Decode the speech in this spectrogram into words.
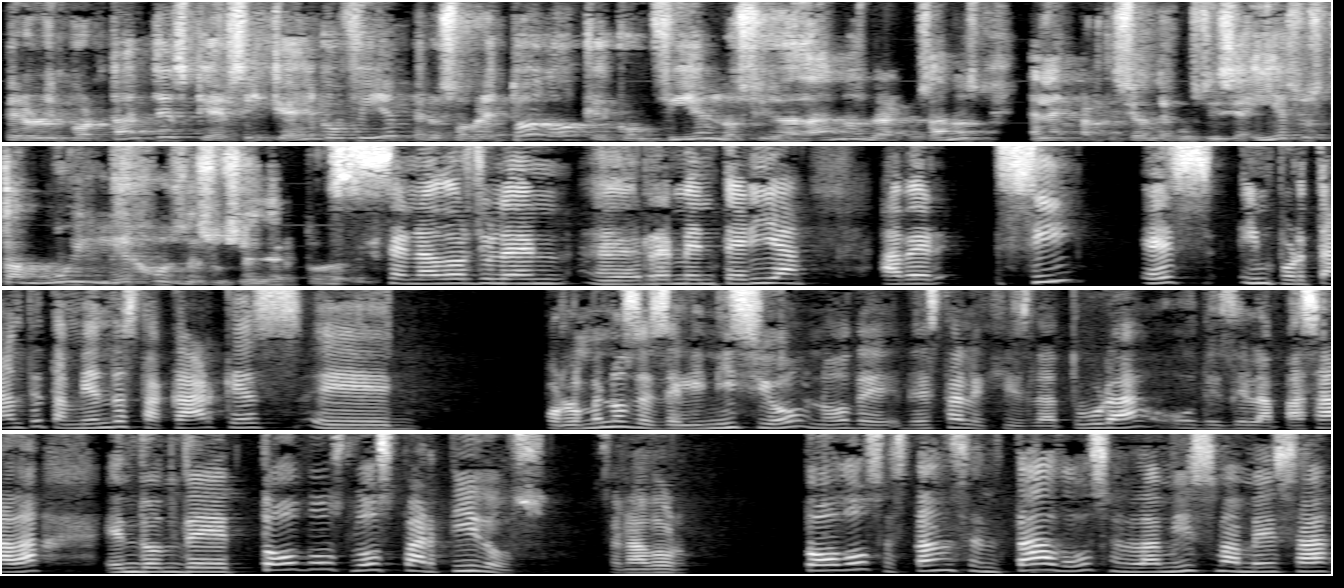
pero lo importante es que sí, que él confíe, pero sobre todo que confíen los ciudadanos veracruzanos en la impartición de justicia. Y eso está muy lejos de suceder todavía. Senador Julen eh, Rementería, a ver, sí es importante también destacar que es, eh, por lo menos desde el inicio de, esta legislatura o desde la pasada, en donde todos los partidos, senador, todos están sentados en la misma mesa,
